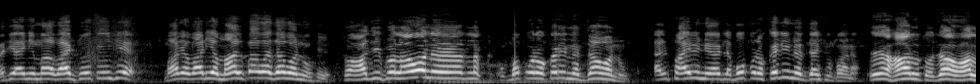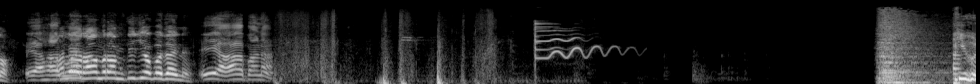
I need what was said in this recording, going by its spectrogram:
હજી આની માં વાટ જોતી છે. મારે વાડીએ માલ પાવા જવાનું છે. તો આજી ભલે આવો ને એટલે બપોરો કરીને જ જવાનું. અલ્ફા આવીને એટલે બપોરો કરીને જ જઈશું પાણા. એ સારું તો જાઓ હાલો. એ હા અને રામ રામ કીજો બધાને એ હા ભાણા 有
